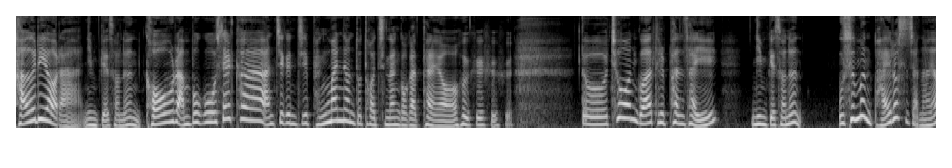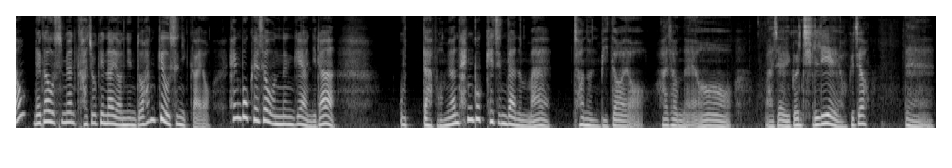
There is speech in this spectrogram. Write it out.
가을이여라 님께서는 거울 안 보고 셀카 안 찍은 지 100만 년도 더 지난 것 같아요. 또 초원과 들판 사이 님께서는 웃음은 바이러스잖아요. 내가 웃으면 가족이나 연인도 함께 웃으니까요. 행복해서 웃는 게 아니라 웃다 보면 행복해진다는 말 저는 믿어요. 하셨네요. 맞아요. 이건 진리예요. 그죠? 네.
